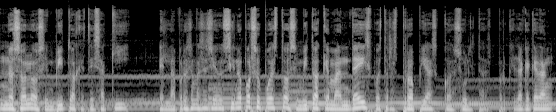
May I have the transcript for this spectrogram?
no solo os invito a que estéis aquí en la próxima sesión, sino por supuesto os invito a que mandéis vuestras propias consultas, porque ya que quedan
